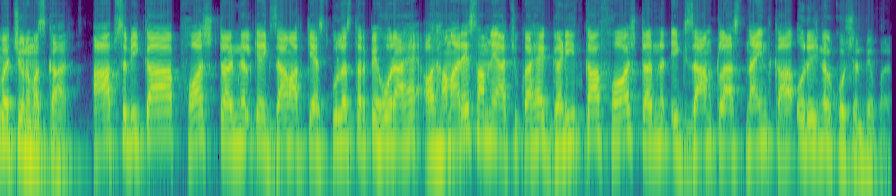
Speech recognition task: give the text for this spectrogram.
बच्चों नमस्कार। आप सभी का फ़र्स्ट टर्मिनल का एग्ज़ाम आपके स्कूल स्तर पे हो रहा है और हमारे सामने आ चुका है गणित का first terminal exam class ninth का ओरिजिनल क्वेश्चन पेपर।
